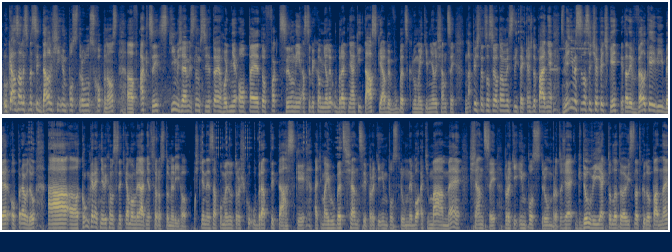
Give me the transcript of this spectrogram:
ukázali jsme si další impostrovou schopnost uh, v akci s tím, že myslím si, že to je hodně OP, je to fakt silný, asi bychom měli ubrat nějaký tásky, aby vůbec crewmate měli šanci. Napište, co si o tom myslíte, každopádně změníme si zase čepičky, je tady velký výběr, opravdu, a uh, konkrétně bychom si teďka mohli dát něco rostomilýho. Ještě nezapomenu trošku ubrat ty tásky, ať mají vůbec šanci proti impostrům impostrům, nebo ať máme šanci proti impostrům, protože kdo ví, jak tohle ve výsledku dopadne.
